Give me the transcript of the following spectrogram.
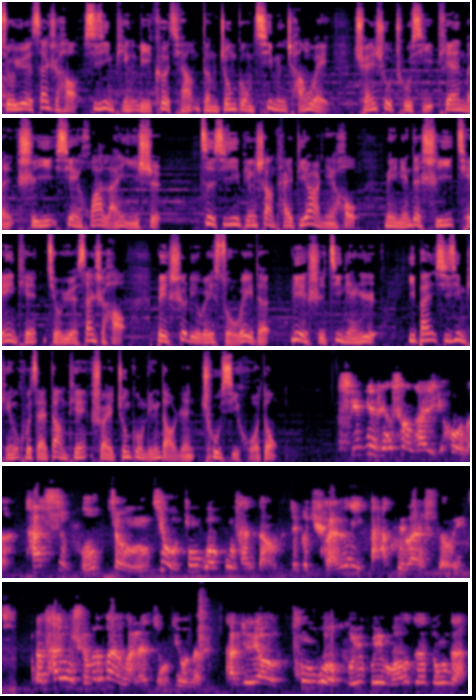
九月三十号，习近平、李克强等中共七名常委全数出席天安门十一献花篮仪式。自习近平上台第二年后，每年的十一前一天，九月三十号被设立为所谓的烈士纪念日。一般，习近平会在当天率中共领导人出席活动。习近平上台以后呢，他试图拯救中国共产党的这个权力大溃烂式的危机。那他用什么办法来拯救呢？他就要通过回归毛泽东的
